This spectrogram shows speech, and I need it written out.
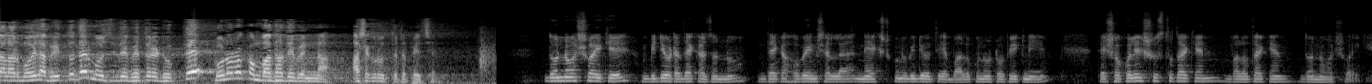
তালার মহিলা ভৃত্যদের মসজিদের ভেতরে ঢুকতে কোন রকম বাধা দেবেন না। আশা করি উত্তরটা পেয়েছেন। ধন্যবাদ সবাইকে ভিডিওটা দেখার জন্য। দেখা হবে ইনশাল্লাহ নেক্সট কোনো ভিডিওতে ভালো কোনো টপিক নিয়ে। তাই সকলেই সুস্থ থাকেন, ভালো থাকেন। ধন্যবাদ সবাইকে।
